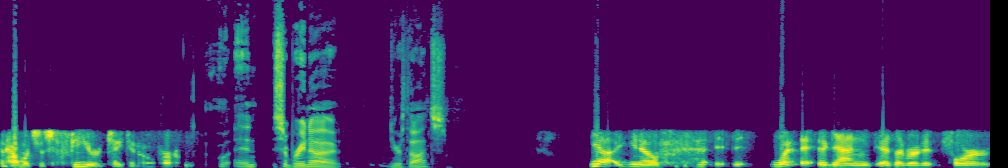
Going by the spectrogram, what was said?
And how much has fear taken over? And Sabrina, your thoughts? Yeah, you know, again, as I wrote it for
